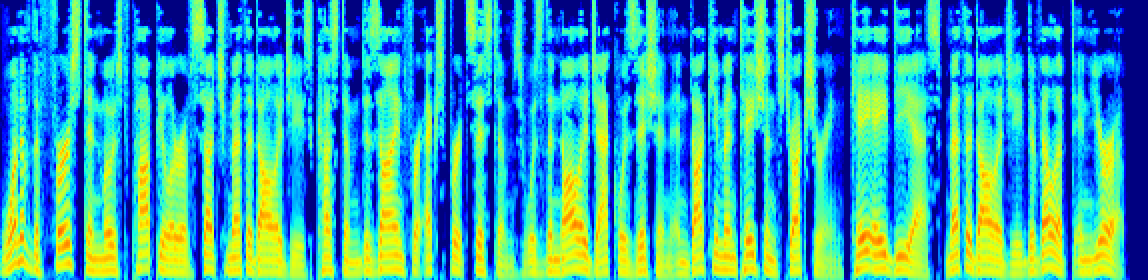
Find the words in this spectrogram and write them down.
One of the first and most popular of such methodologies custom designed for expert systems was the Knowledge Acquisition and Documentation Structuring methodology developed in Europe.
